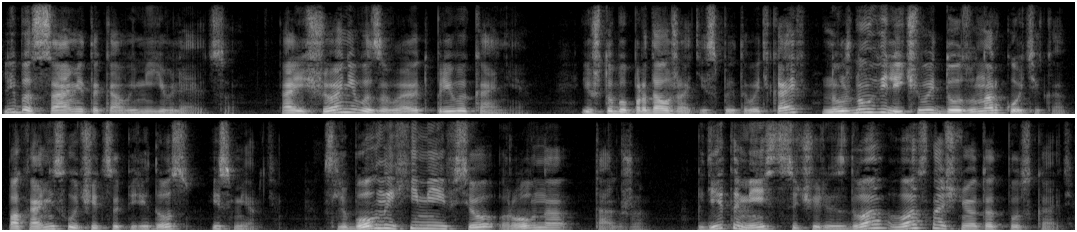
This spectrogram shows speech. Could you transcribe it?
либо сами таковыми являются. А еще они вызывают привыкание. И чтобы продолжать испытывать кайф, нужно увеличивать дозу наркотика, пока не случится передоз и смерть. С любовной химией все ровно так же где-то месяца через два вас начнет отпускать.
